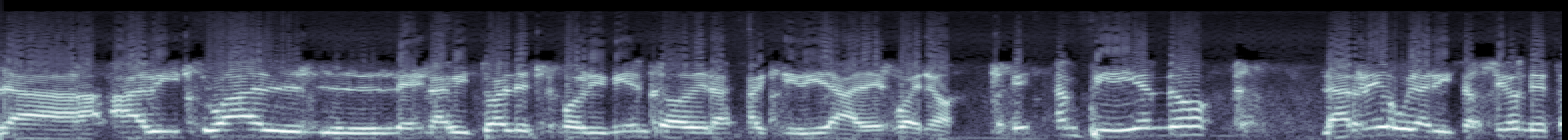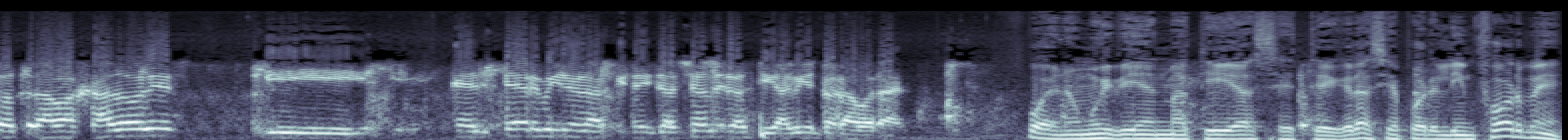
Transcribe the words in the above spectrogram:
la habitual el habitual desenvolvimiento de las actividades. Bueno, están pidiendo la regularización de estos trabajadores y el término de la finalización del hostigamiento laboral. Bueno, muy bien, Matías. Este, gracias por el informe.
